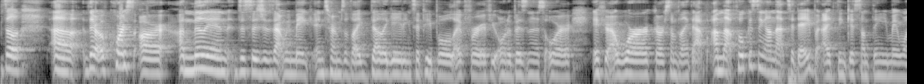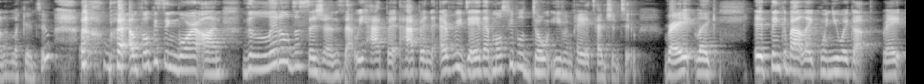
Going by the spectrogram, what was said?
So, uh, there of course are a million decisions that we make in terms of like delegating to people, like for if you own a business or if you're at work or something like that. I'm not focusing on that today, but I think it's something you may want to look into. but I'm focusing more on the little decisions that we happen, happen every day that most people don't even pay attention to, right? Like, it, think about like when you wake up, right?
